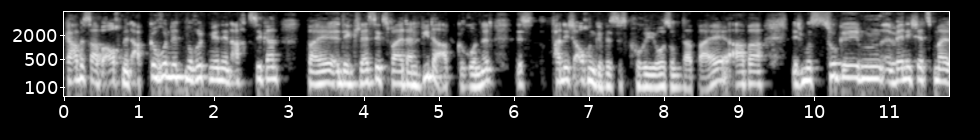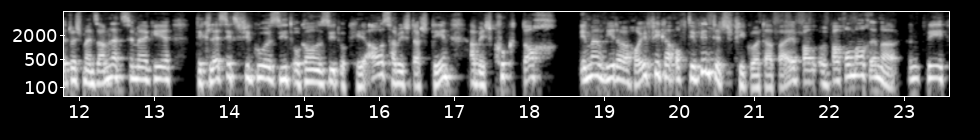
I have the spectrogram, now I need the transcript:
gab es aber auch mit abgerundeten Rücken in den 80ern. Bei den Classics war er dann wieder abgerundet. Ist fand ich auch ein gewisses Kuriosum dabei. Aber ich muss zugeben, wenn ich jetzt mal durch mein Sammlerzimmer gehe, die Classics-Figur sieht, okay, sieht okay aus, habe ich da stehen, aber ich guck doch immer wieder häufiger auf die Vintage-Figur dabei. Warum auch immer. Irgendwie,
